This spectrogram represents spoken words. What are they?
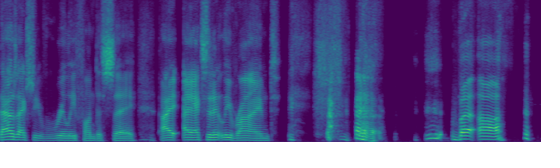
That was actually really fun to say. I I accidentally rhymed. but uh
